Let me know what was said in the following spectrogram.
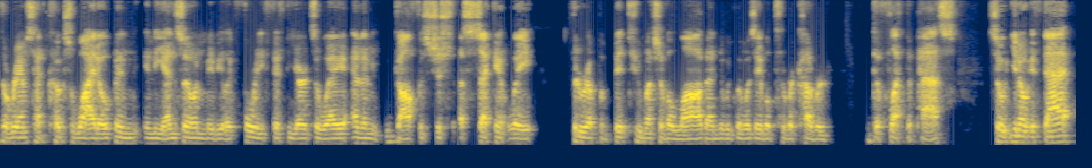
the Rams had Cooks wide open in the end zone, maybe like 40, 50 yards away, and then Goff was just a second late, threw up a bit too much of a lob, and New England was able to recover, deflect the pass. So, you know, if that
